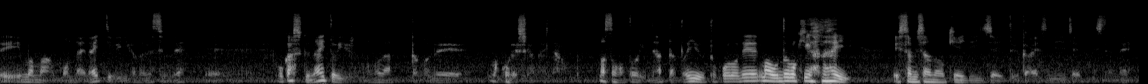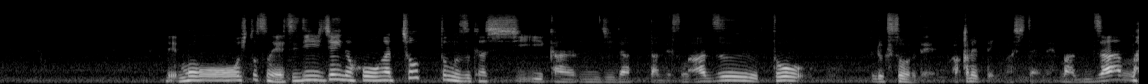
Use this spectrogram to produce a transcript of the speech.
えー、まあまあ問題ないっていう言い方ですよね、えー、おかしくないというものだったので、まあ、これしかないだろうと、まあ、その通りになったというところで、まあ、驚きがない久々の KDJ というか SDJ でしたね。でもう一つの SDJ の方がちょっと難しい感じだったんですが、アズールとルクソールで分かれていましたよね。まあ、ザ・マ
